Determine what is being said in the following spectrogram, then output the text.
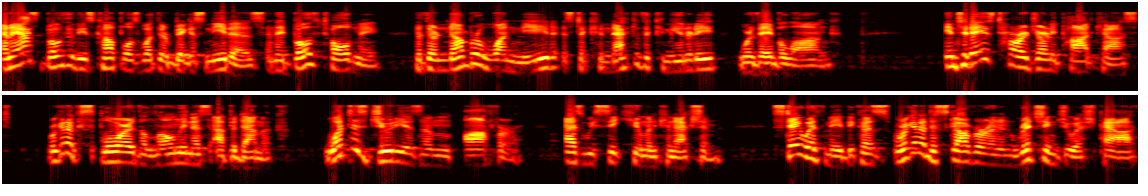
And I asked both of these couples what their biggest need is, and they both told me that their number one need is to connect with the community where they belong. In today's Torah Journey podcast, we're going to explore the loneliness epidemic. What does Judaism offer as we seek human connection? Stay with me because we're going to discover an enriching Jewish path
